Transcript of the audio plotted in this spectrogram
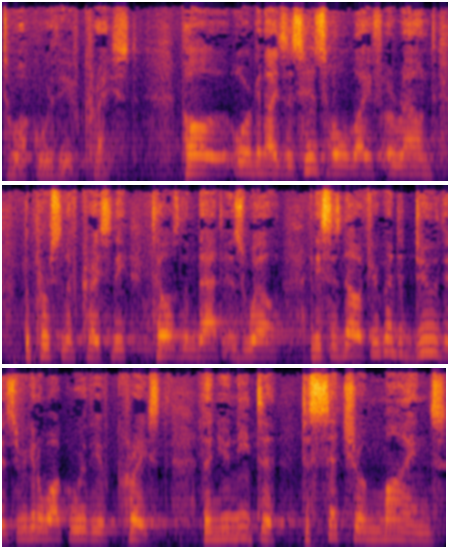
to walk worthy of Christ. Paul organizes his whole life around the person of Christ, and he tells them that as well. And he says, Now, if you're going to do this, if you're going to walk worthy of Christ, then you need to, to set your minds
